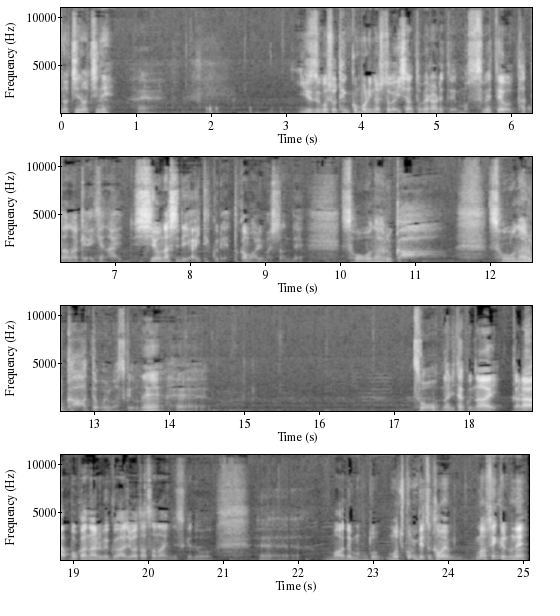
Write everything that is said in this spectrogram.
後々ね、えー、柚子胡椒てんこ盛りの人が医者に止められてもう全てを立たなきゃいけない。塩なしで焼いてくれとかもありましたんでそうなるかそうなるかって思いますけどね、えーそうなりたくない。から僕はなるべく味は足さないんですけど、えー、まあでも本当持ち込み別に構いませんけどね、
